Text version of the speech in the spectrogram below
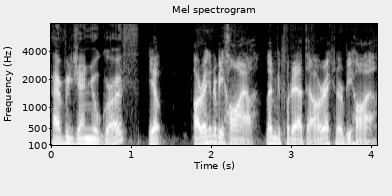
average annual growth, Yep. I reckon it'll be higher. Let me put it out there. I reckon it'll be higher.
